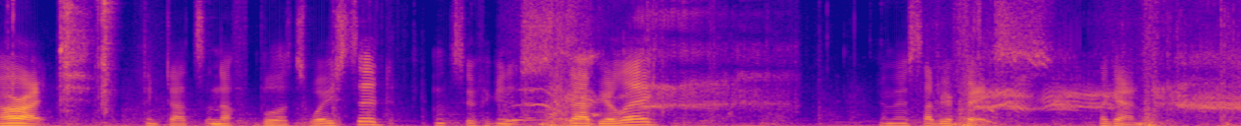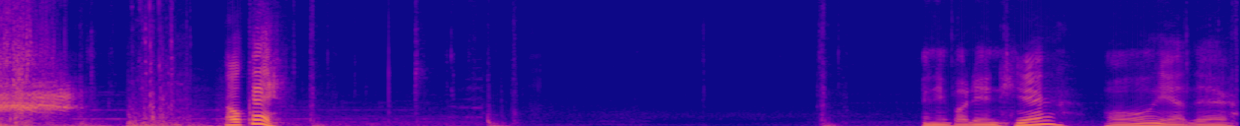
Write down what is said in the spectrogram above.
Alright. I think that's enough bullets wasted. Let's see if we can stab your leg. And then stab your face. Again. Okay. Anybody in here? Oh, yeah, there.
